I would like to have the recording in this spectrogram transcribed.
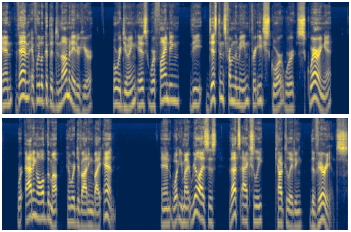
And then if we look at the denominator here, what we're doing is we're finding the distance from the mean for each score, we're squaring it, we're adding all of them up, and we're dividing by n. And what you might realize is that's actually calculating the variance.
